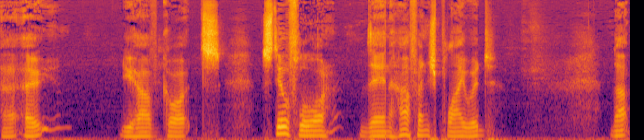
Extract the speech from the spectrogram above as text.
uh, out you have got steel floor then half inch plywood. That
